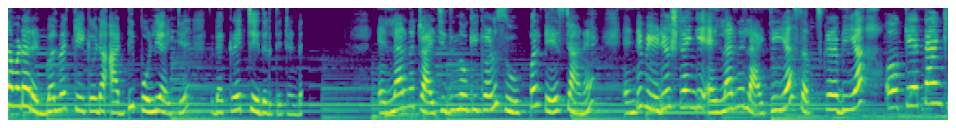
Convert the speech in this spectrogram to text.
നമ്മുടെ റെഡ് വെൽവെറ്റ് കേക്ക് ഇവിടെ അടിപൊളിയായിട്ട് ഡെക്കറേറ്റ് ചെയ്തെടുത്തിട്ടുണ്ട്. എല്ലാവരും ട്രൈ ചെയ്ത് നോക്കിക്കോളൂ. സൂപ്പർ ടേസ്റ്റ് ആണ്. എന്റെ വീഡിയോ ഇഷ്ടമെങ്കിൽ എല്ലാവരും ലൈക്ക് ചെയ്യുക സബ്സ്ക്രൈബ് ചെയ്യുക. ഓക്കെ താങ്ക്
